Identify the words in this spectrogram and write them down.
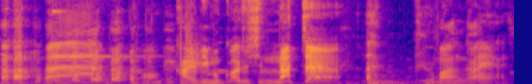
아. 어? 갈비 먹고 아주 신났지? 그만 가야지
